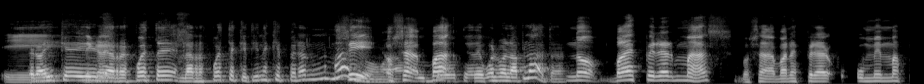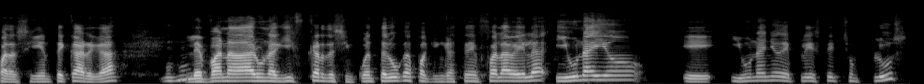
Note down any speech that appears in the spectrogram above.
Eh, Pero ahí que la respuesta, la respuesta es que tienes que esperar más. Sí, o sea, va, te devuelvo la plata. No, va a esperar más, o sea, van a esperar un mes más para la siguiente carga les van a dar una gift card de 50 lucas para quien gasten en Falabella y un año eh, y un año de PlayStation Plus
